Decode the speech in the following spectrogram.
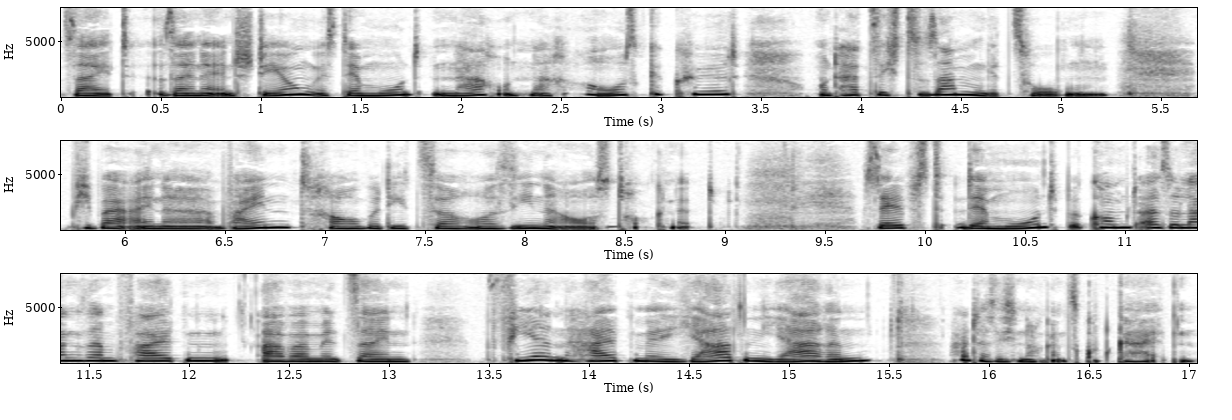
Seit seiner Entstehung ist der Mond nach und nach ausgekühlt und hat sich zusammengezogen, wie bei einer Weintraube, die zur Rosine austrocknet. Selbst der Mond bekommt also langsam Falten, aber mit seinen viereinhalb Milliarden Jahren hat er sich noch ganz gut gehalten.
